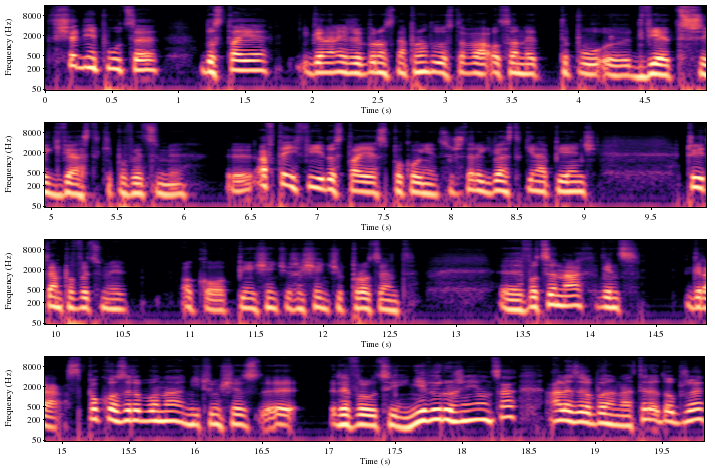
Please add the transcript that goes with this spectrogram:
w średniej półce, dostaje, generalnie rzecz biorąc, na początku dostawała oceny typu 2-3 gwiazdki, powiedzmy, a w tej chwili dostaje spokojnie 3-4 gwiazdki na 5, czyli tam powiedzmy około 50-60% w ocenach, więc gra spoko zrobiona, niczym się rewolucyjnie nie wyróżniająca, ale zrobiona na tyle dobrze,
